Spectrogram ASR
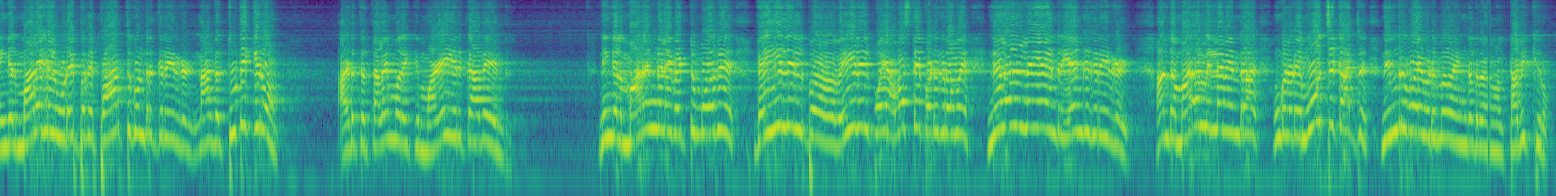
நீங்கள் மலைகள் உடைப்பதை பார்த்து கொண்டிருக்கிறீர்கள். நாங்கள் துடிக்கிறோம். அடுத்த தலைமுறைக்கு மழை இருக்காதே என்று. நீங்கள் மரங்களை வெட்டும் போது வெயிலில் வெயிலில் போய் அவஸ்தைப்படுகிறோமே நிழல் இல்லையே என்று ஏங்குகிறீர்கள். அந்த மரம் இல்லை என்றால் உங்களுடைய மூச்சு காற்று நின்று போய் விடுமோ என்கிற நாங்கள் தவிக்கிறோம்.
